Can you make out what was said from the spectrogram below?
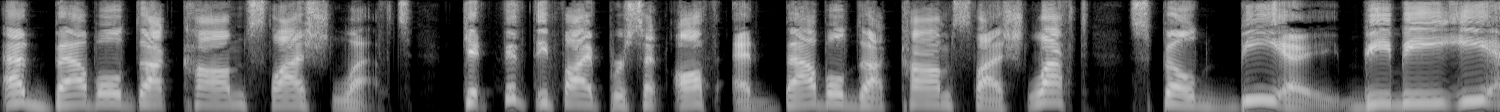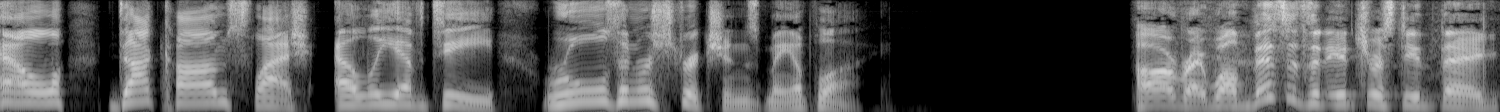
at babbel.com slash left. Get 55% off at babbel.com slash left, spelled B-A-B-B-E-L dot com slash L-E-F-T. Rules and restrictions may apply. All right. Well, this is an interesting thing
